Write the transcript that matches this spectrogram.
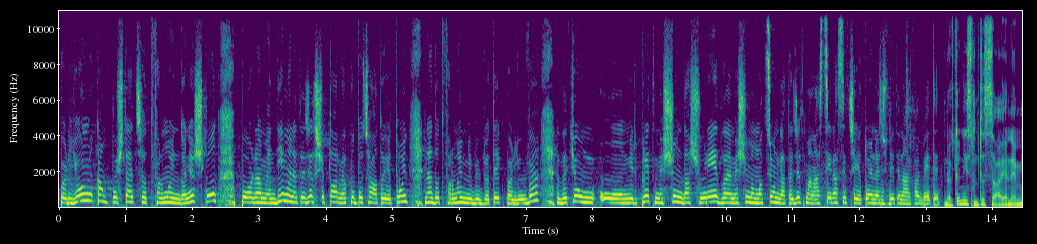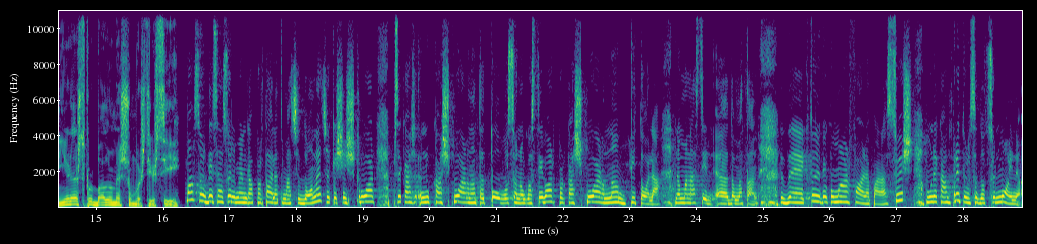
Për ju nuk kam pushtet që të formoj ndonjë shkollë, por me ndihmën e të gjithë shqiptarëve kudo që ato jetojnë, ne do të formojmë një bibliotekë për juve dhe kjo u mirëprit me shumë dashuri dhe me shumë emocion nga të gjithë manastirasit që jetojnë në qytetin e Alfabetit. Në këtë nismë të sajën, Emira është përballur me shumë vështirësi. Pasur disa sulme nga portalet maqedone që kishin shkruar pse nuk ka shkuar në Tetovë ose në Gostivar, por ka shkuar në Bitola, në Manastir domethënë. Dhe këtë nuk e kam marrë fare parasysh. Unë e kam pritur se do të sulmojnë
